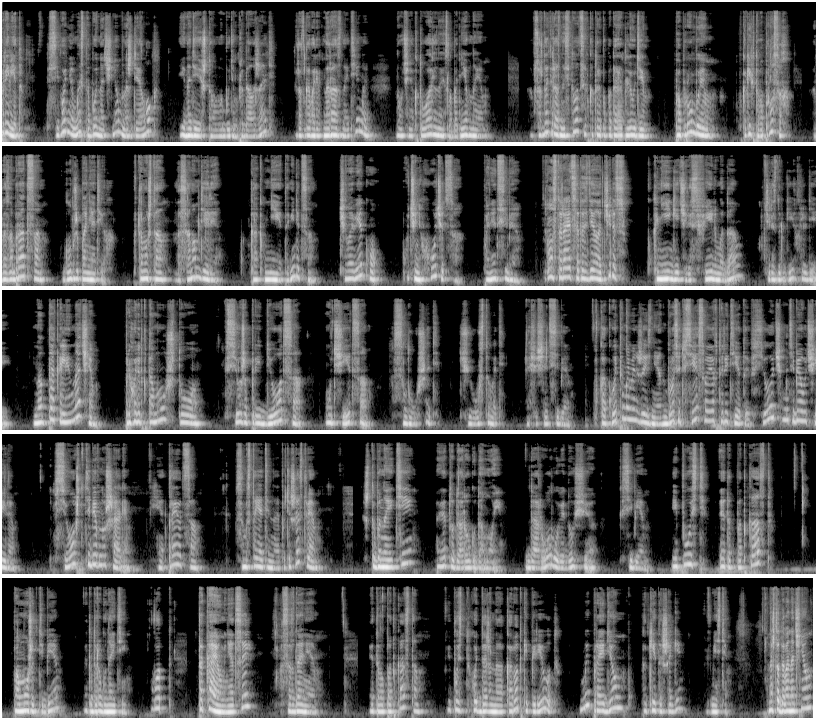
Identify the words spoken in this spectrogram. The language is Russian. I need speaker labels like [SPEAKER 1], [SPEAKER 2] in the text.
[SPEAKER 1] Привет! Сегодня мы с тобой начнем наш диалог, и надеюсь, что мы будем продолжать разговаривать на разные темы, но очень актуальные, злободневные, обсуждать разные ситуации, в которые попадают люди. Попробуем в каких-то вопросах разобраться, глубже понять их. Потому что на самом деле, как мне это видится, человеку очень хочется понять себя. Он старается это сделать через книги, через фильмы, да, через других людей. Но так или иначе приходит к тому, что все же придется учиться слушать, чувствовать, ощущать себя. В какой-то момент жизни отбросить все свои авторитеты, все, чему тебя учили, все, что тебе внушали, и отправиться в самостоятельное путешествие, чтобы найти эту дорогу домой, дорогу, ведущую к себе. И пусть этот подкаст поможет тебе эту дорогу найти. Вот такая у меня цель создания этого подкаста. И пусть хоть даже на короткий период мы пройдем какие-то шаги вместе. Ну что, давай начнем.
